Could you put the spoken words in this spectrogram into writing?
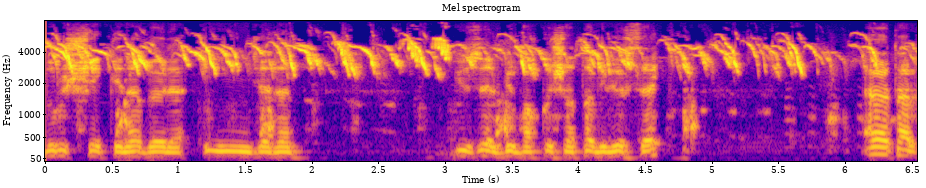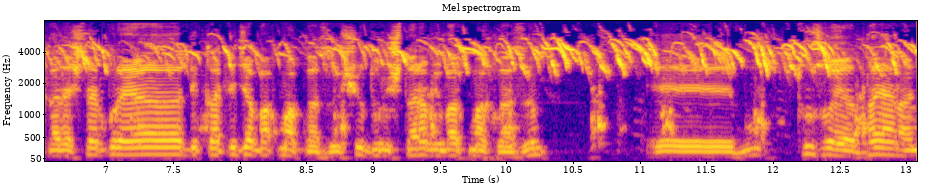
duruş şekline böyle inceden güzel bir bakış atabilirsek. Evet arkadaşlar buraya dikkatlice bakmak lazım. Şu duruşlara bir bakmak lazım. Ee, bu tuzoya dayanan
